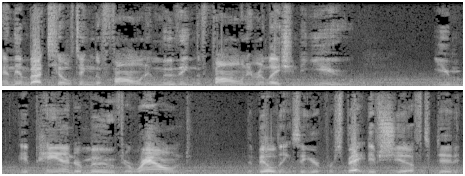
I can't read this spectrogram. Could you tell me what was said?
And then by tilting the phone and moving the phone in relation to you, you it panned or moved around the building. So your perspective shifted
